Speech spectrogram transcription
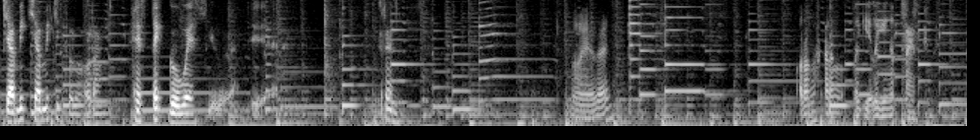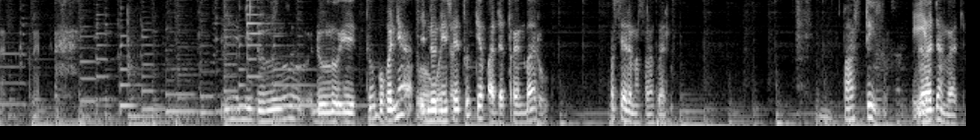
Ciamik-ciamik gitu loh orang. Hashtag go Keren. Oh ya kan? Orang sekarang lagi lagi ngetren. Ini dulu dulu itu pokoknya Tuh, Indonesia itu tiap ada tren baru pasti ada masalah baru. Pasti. Gak Iya, ada nggak ada.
